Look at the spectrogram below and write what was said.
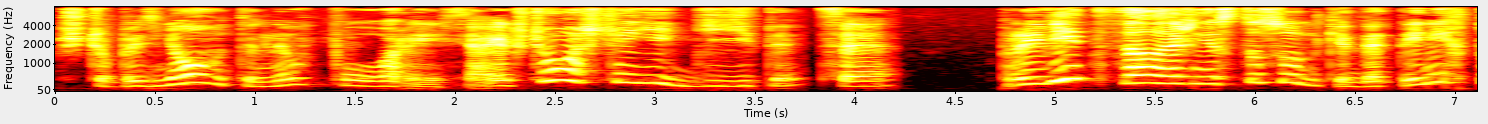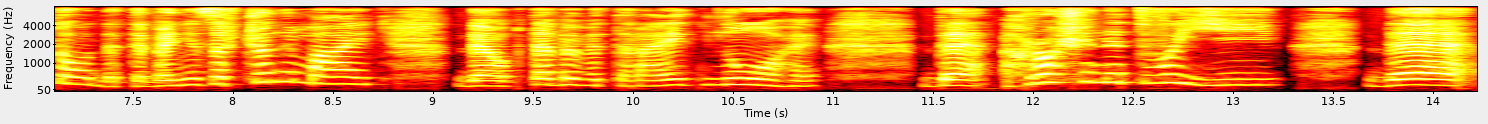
що без нього ти не впораєшся. А якщо у вас ще є діти, це привіт, залежні стосунки, де ти ніхто, де тебе ні за що не мають, де об тебе витирають ноги, де гроші не твої, де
